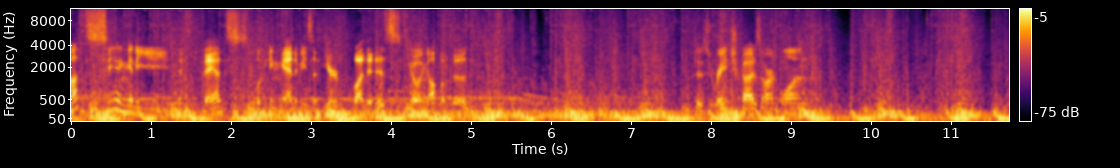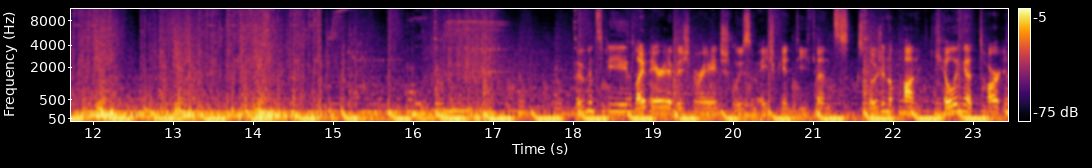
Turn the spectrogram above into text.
Not seeing any advanced looking enemies in here, but it is going up a bit. Those range guys aren't one. Movement speed, light area vision range, lose some HP and defense, explosion upon killing a target.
